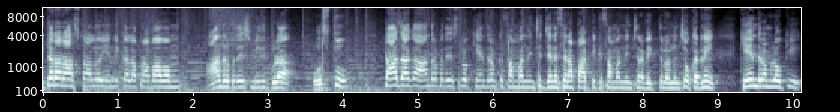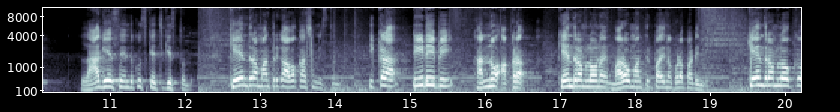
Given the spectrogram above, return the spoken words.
ఇతర రాష్ట్రాల్లో ఎన్నికల ప్రభావం ఆంధ్రప్రదేశ్ మీదకి కూడా వస్తూ తాజాగా ఆంధ్రప్రదేశ్లో కేంద్రంకి సంబంధించి జనసేన పార్టీకి సంబంధించిన వ్యక్తుల నుంచి ఒకరిని కేంద్రంలోకి లాగేసేందుకు స్కెచ్ గీస్తుంది. కేంద్ర మంత్రిగా అవకాశం ఇస్తుంది. ఇక్కడ టీడీపీ కన్ను అక్కడ. కేంద్రంలోనే మరో మంత్రి పైన కూడా పడింది. కేంద్రంలోకి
